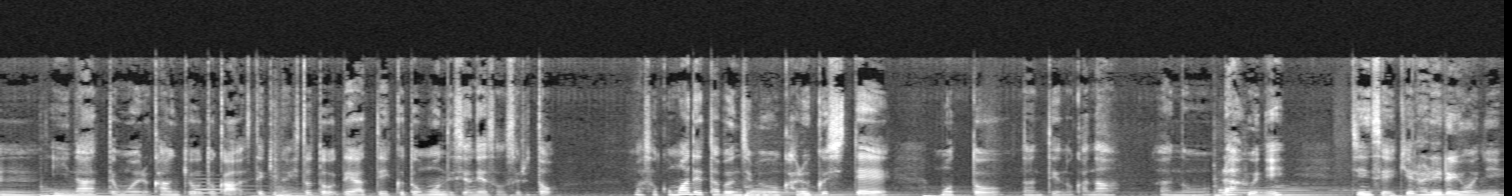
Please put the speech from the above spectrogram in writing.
うん、いいなって思える環境とか素敵な人と出会っていくと思うんですよねそうすると、まあ、そこまで多分自分を軽くしてもっと何て言うのかなあのラフに人生生きられるように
